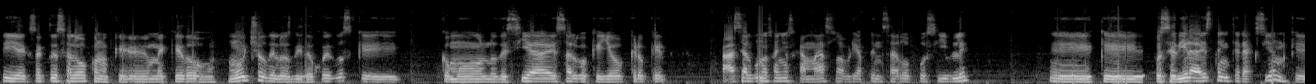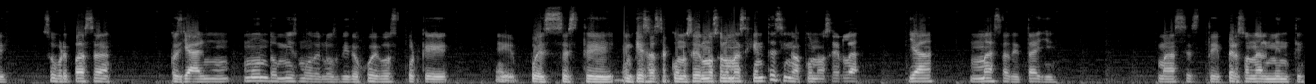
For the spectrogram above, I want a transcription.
Sí, exacto, es algo con lo que me quedo mucho de los videojuegos, que como lo decía, es algo que yo creo que hace algunos años jamás lo habría pensado posible, eh, que pues se diera esta interacción que sobrepasa pues ya el mundo mismo de los videojuegos, porque eh, pues este empiezas a conocer no solo más gente, sino a conocerla ya más a detalle, más este personalmente.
